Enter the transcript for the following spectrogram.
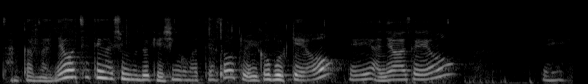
잠깐만요. 채팅하신 분도 계신 것 같아서 또 읽어볼게요. 네, 안녕하세요. 네.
